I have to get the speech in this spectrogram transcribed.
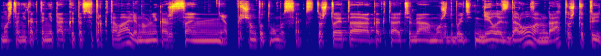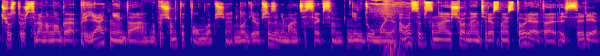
Может, они как-то не так это все все трактовали, но мне кажется, нет. Причем тут ум и секс. То, что это как-то тебя, может быть, делает здоровым, да, то, что ты чувствуешь себя намного приятнее, да, но причем тут ум вообще? Многие вообще занимаются сексом, не думая. А вот, собственно, еще одна интересная история, это из серии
